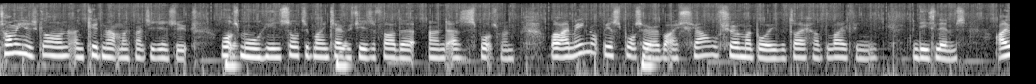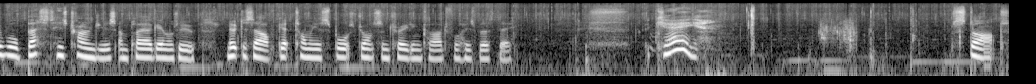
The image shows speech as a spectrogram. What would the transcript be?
Tommy has gone and kidnapped my fancy gin suit. What's more, he insulted my integrity as a father and as a sportsman. While I may not be a sports hero, but I shall show my boy that I have life in, in these limbs. I will best his challenges and play a game or two. Note to self, get Tommy a Sports Johnson trading card for his birthday. Okay. Start.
